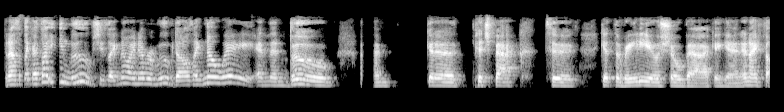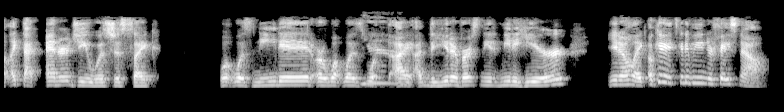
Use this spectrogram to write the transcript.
And I was like, I thought you moved. She's like, No, I never moved. And I was like, No way. And then boom, I'm gonna pitch back to get the radio show back again. And I felt like that energy was just like what was needed or what was yeah. what I, the universe needed me to hear. You know, like, okay, it's to be in your face now.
